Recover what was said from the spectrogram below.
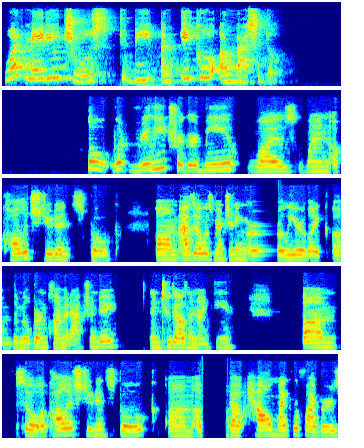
What made you choose to be an eco ambassador? So, what really triggered me was when a college student spoke, um, as I was mentioning earlier, like um, the Millburn Climate Action Day in 2019. Um, so, a college student spoke um, about how microfibers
